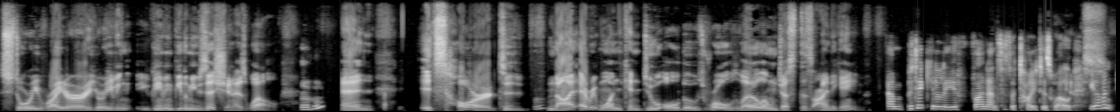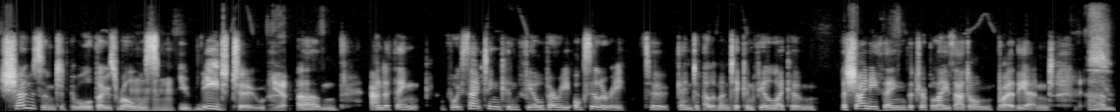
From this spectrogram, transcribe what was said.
story writer. You're even you can even be the musician as well. Mhm. And it's hard to Mm. not everyone can do all those roles, let alone just design a game. And particularly if finances are tight as Oh, well. yes. You haven't chosen to do all those roles. Mhm. You need to. Yep. Um, and I think voice acting can feel very auxiliary to game development. It can feel like um, a shiny thing that AAA's add on right at the end, Yes. um,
